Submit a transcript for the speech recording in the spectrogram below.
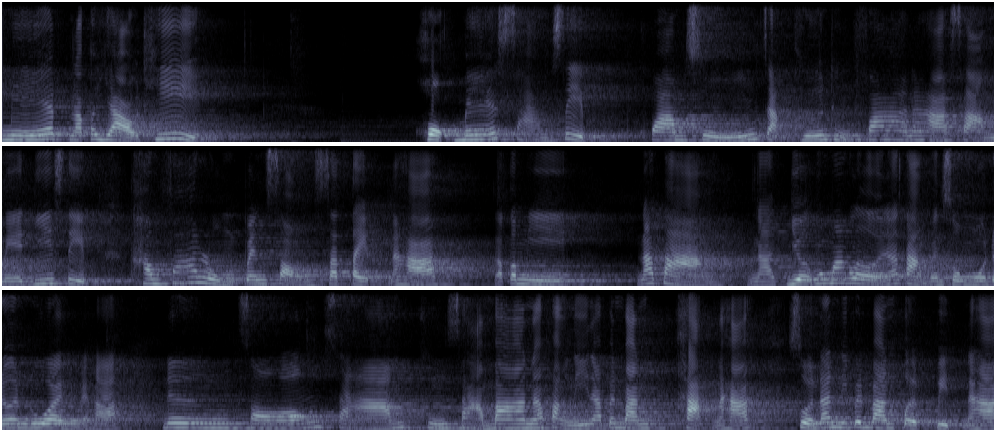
4เมตร แล้วก็ยาวที่6เมตร30 ความสูงจากพื้นถึงฝ้านะคะ3เมตร20ทำฝ้าหลุมเป็น 2 สเต็ปนะคะ แล้วก็มีหน้าต่างนะเยอะมาก ๆ เลย หน้าต่างเป็นทรงโมเดิร์นด้วยเห็นไหมคะ1 2 3 ถึง 3 บานนะ ฝั่งนี้นะเป็นบานผักนะคะ ส่วนด้านนี้เป็นบานเปิดปิดนะคะ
